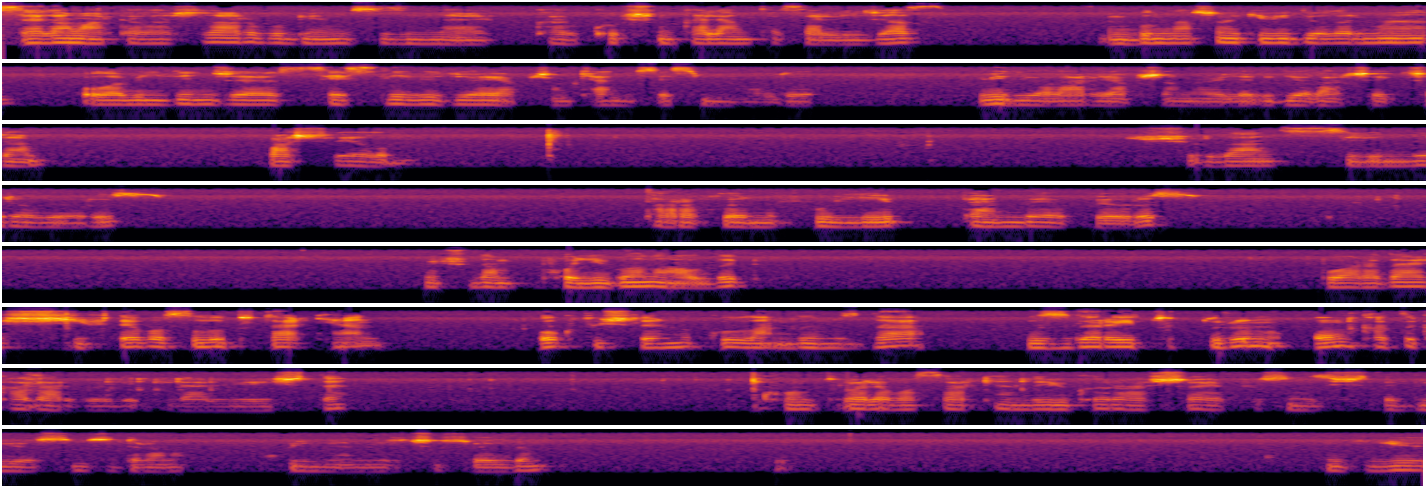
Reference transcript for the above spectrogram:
Selam arkadaşlar. Bugün sizinle kurşun kalem tasarlayacağız. Bundan sonraki videolarımı olabildiğince sesli video yapacağım. Kendi sesimin olduğu videolar yapacağım. Öyle videolar çekeceğim. Başlayalım. Şuradan silindir alıyoruz. Taraflarını fullleyip pembe yapıyoruz. Şuradan poligon aldık. Bu arada shift'e basılı tutarken ok tuşlarını kullandığımızda ızgarayı tutturun 10 katı kadar böyle ilerliyor işte. Kontrole basarken de yukarı aşağı yapıyorsunuz işte biliyorsunuzdur ama bilmeyenler için söyledim.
